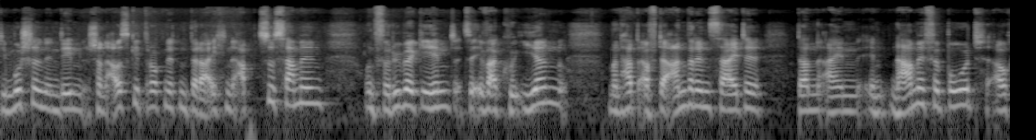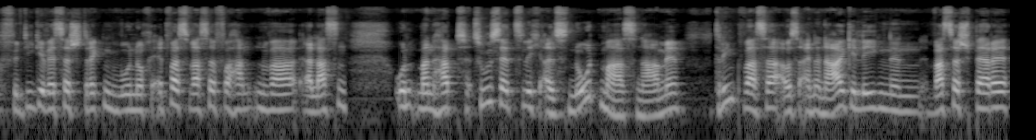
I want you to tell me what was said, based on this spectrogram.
die Muscheln in den schon ausgetrockneten Bereichen abzusammeln und vorübergehend zu evakuieren. Man hat auf der anderen Seite dann ein Entnahmeverbot auch für die Gewässerstrecken, wo noch etwas Wasser vorhanden war, erlassen. Und man hat zusätzlich als Notmaßnahme Trinkwasser aus einer nahegelegenen Wassersperre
